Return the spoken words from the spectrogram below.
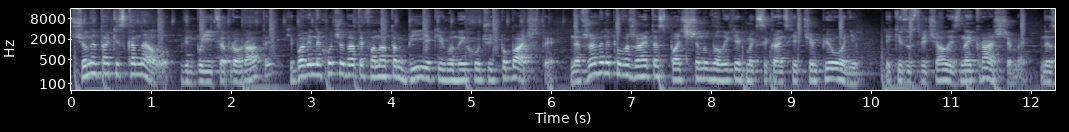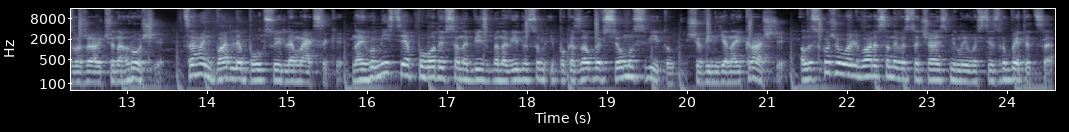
Що не так із Канело? Він боїться програти? Хіба він не хоче дати фанатам бій, який вони хочуть побачити? Невже ви не поважаєте спадщину великих мексиканських чемпіонів? Які зустрічались з найкращими, незважаючи на гроші. Це ганьба для боксу і для Мексики. На його місці я б погодився на бій з Бенавідесом і показав би всьому світу, що він є найкращий. Але схоже, у Альвареса не вистачає сміливості зробити це.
